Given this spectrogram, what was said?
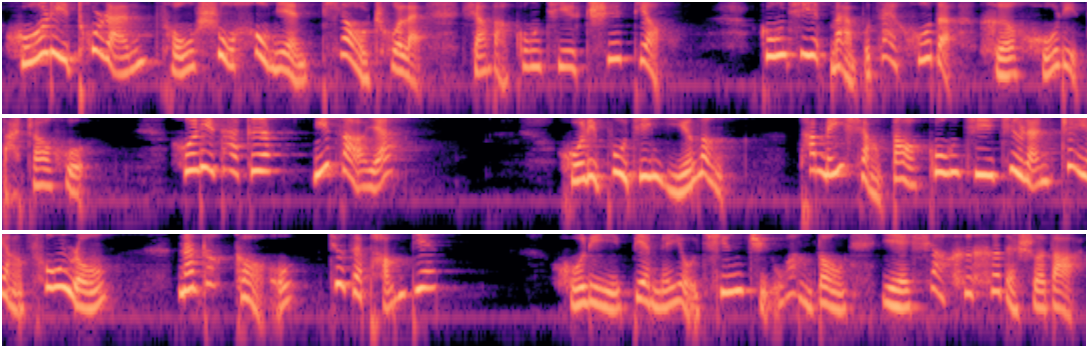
狐狸突然从树后面跳出来，想把公鸡吃掉。公鸡满不在乎地和狐狸打招呼：“狐狸大哥，你早呀！”狐狸不禁一愣，他没想到公鸡竟然这样从容。难道狗就在旁边？狐狸便没有轻举妄动，也笑呵呵地说道。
